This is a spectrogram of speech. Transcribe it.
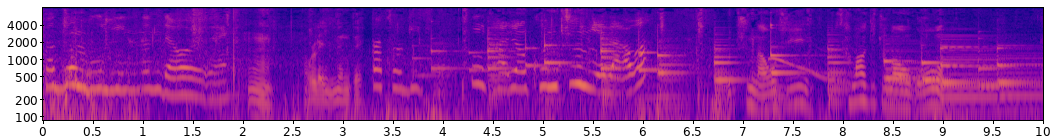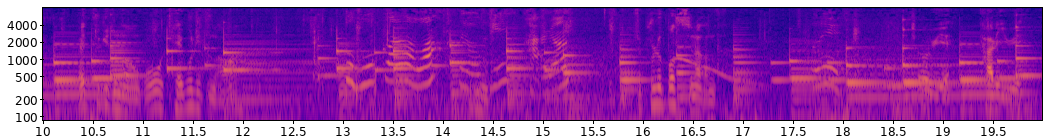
저긴 물이 있는데 원래. 응, 원래 있는데. 아빠 저기 이 가면 곤충이 나와? 곤충 나오지. 사마귀도 나오고, 메뚜기도 나오고, 개구리도 나와. 또 뭐가 나와? 여기 가면? 저 블루버스 지나간다. 우리 저 위에, 다리 위에.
